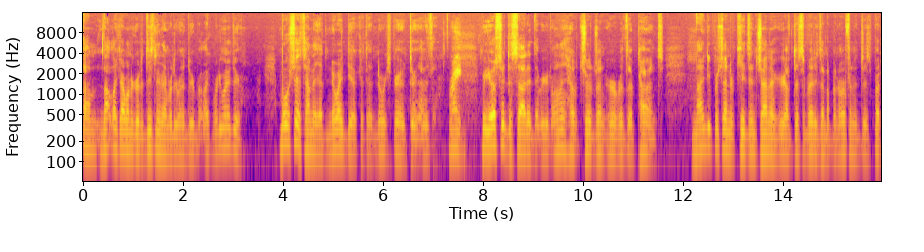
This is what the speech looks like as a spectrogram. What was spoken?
um, not like I want to go to Disneyland, what do you want to do? But like, what do you want to do? Most of the time, they had no idea because they had no experience doing anything. Right. We also decided that we would only help children who are with their parents. 90% of kids in China who have disabilities end up in orphanages, but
